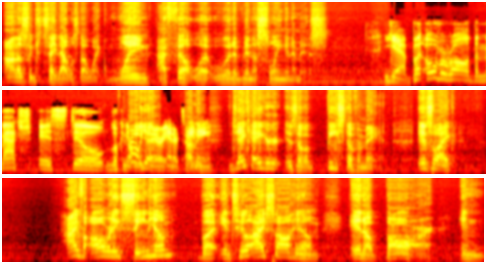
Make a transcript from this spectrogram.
honestly could say that was the like one I felt what would have been a swing and a miss. Yeah, but overall, the match is still looking to oh, be very entertaining. Oh, I mean, Jake Hager is a beast of a man. It's like I've already seen him, but until I saw him in a bar in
